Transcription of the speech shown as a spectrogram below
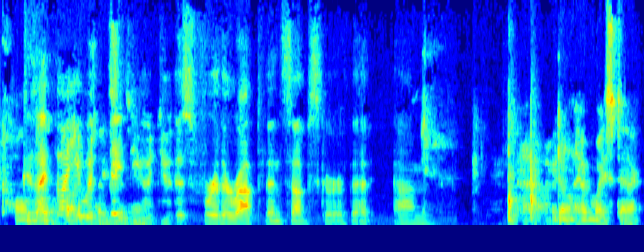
called. Because I thought you would places, they, yeah. you would do this further up than subscr. That um, I don't have my stack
